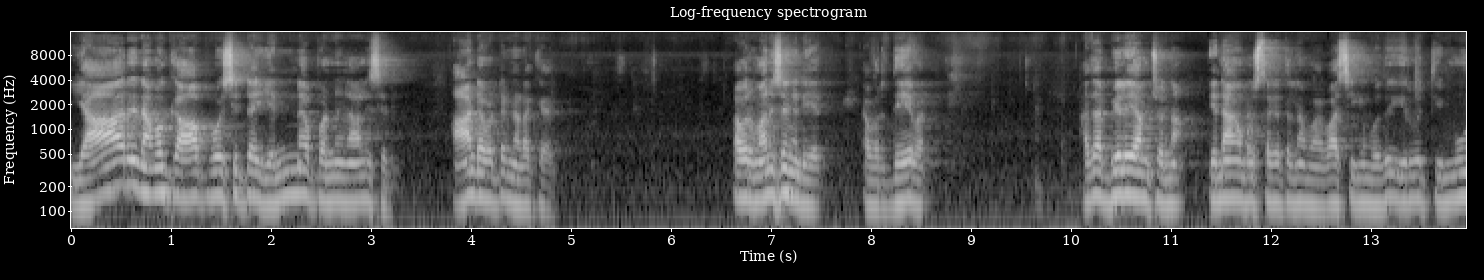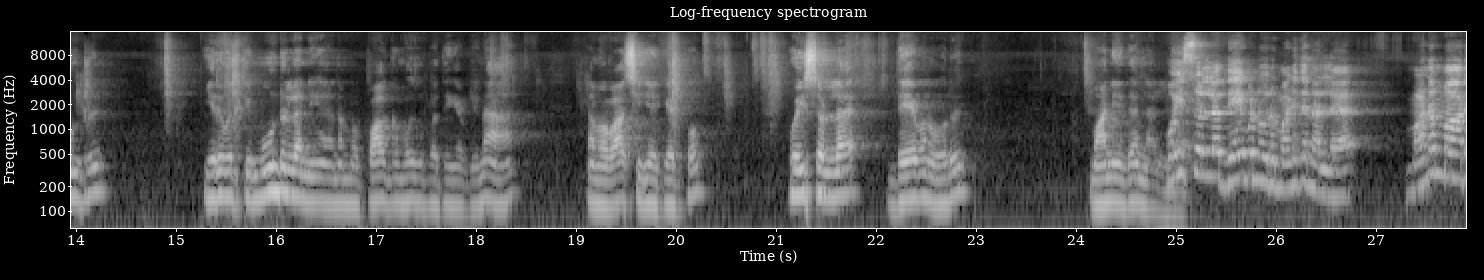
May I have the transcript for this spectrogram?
யார் நமக்கு ஆப்போசிட்டாக என்ன பண்ணினாலும் சரி ஆண்டவர்கிட்ட நடக்காது. அவர் மனுஷன் கிடையாது அவர் தேவன். அதான் பீலையாம் சொன்னான் என்னாங்க புஸ்தகத்தில் நம்ம வாசிக்கும்போது இருபத்தி மூன்று இருபத்தி மூன்றில் நீ நம்ம பார்க்கும்போது பார்த்தீங்க அப்படின்னா நம்ம வாசிக்க கேட்போம் பொய் சொல்ல தேவன் ஒரு மனிதன் அல்ல. பொய் சொல்ல தேவன் ஒரு மனிதன் அல்ல. மனம் மாற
